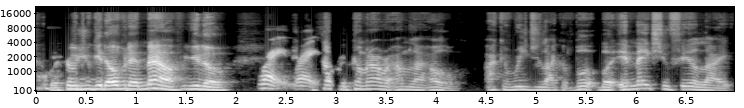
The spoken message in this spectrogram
But as soon as you get open that mouth, you know, right, right, something coming out. I'm like, oh, I can read you like a book, but it makes you feel like,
